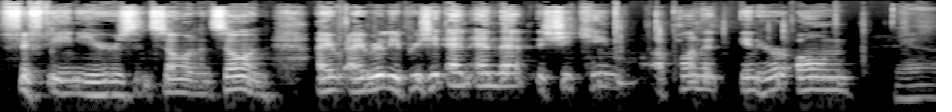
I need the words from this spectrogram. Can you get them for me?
15 years and so on and so on. I, I really appreciate and and that she came upon it in her own yeah.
